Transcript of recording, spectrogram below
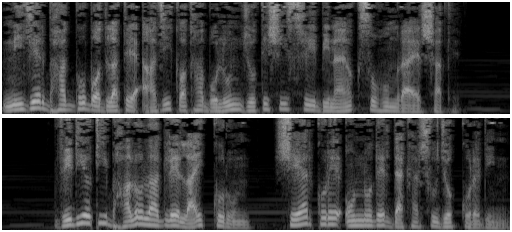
নিজের ভাগ্য বদলাতে আজই কথা বলুন জ্যোতিষী শ্রী বিনায়ক সোহম রায়ের সাথে। ভিডিওটি ভালো লাগলে লাইক করুন, শেয়ার করে অন্যদের দেখার সুযোগ করে দিন।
